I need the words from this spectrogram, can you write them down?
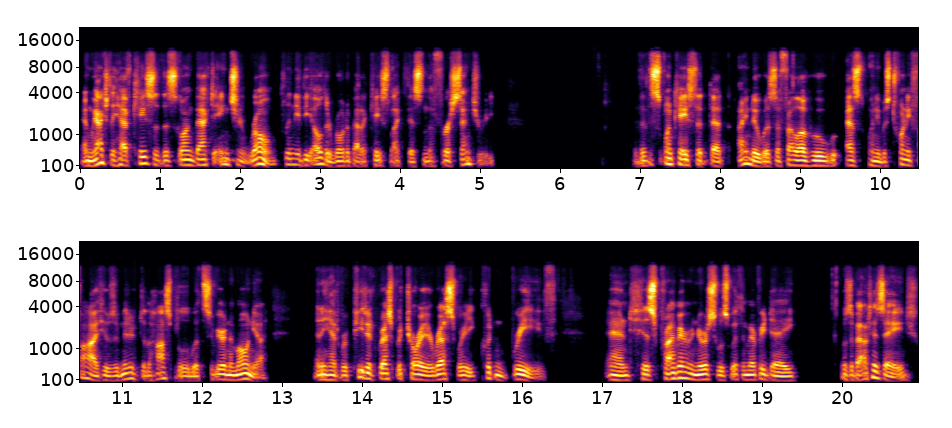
And we actually have cases of this going back to ancient Rome. Pliny the Elder wrote about a case like this in the first century. This one case that, that I knew was a fellow who, as when he was 25, he was admitted to the hospital with severe pneumonia, and he had repeated respiratory arrests where he couldn't breathe. And his primary nurse who was with him every day, was about his age.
